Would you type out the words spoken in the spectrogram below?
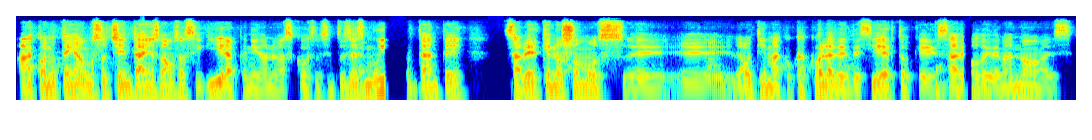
Ah, cuando tengamos 80 años vamos a seguir aprendiendo nuevas cosas. Entonces es muy importante saber que no somos eh, eh, la última Coca-Cola del desierto que sabe todo y demás, no, es,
